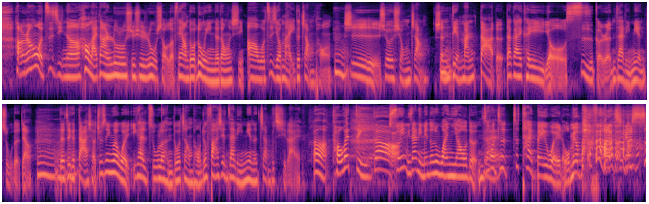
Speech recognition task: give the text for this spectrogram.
好，然后我自己呢，后来当然陆陆续续入手了非常多露营的东西啊、我自己有买一个帐篷，嗯是就熊帐神殿，蛮大的，大概可以有四个人在里面住的这样嗯的这个大小。就是因为我一开始租了很多帐篷，就发现在里面呢站不起来，嗯，头会顶到。所以你在里面都是弯腰的，你知道这这太卑微了，我没有办法接受。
